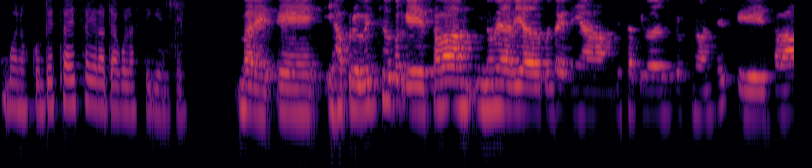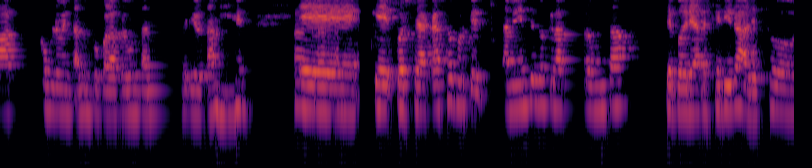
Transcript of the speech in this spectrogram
bueno, contesta esa y ahora te hago la siguiente. Vale, eh, y aprovecho porque estaba, no me había dado cuenta que tenía desactivado el micrófono antes, que estaba complementando un poco la pregunta anterior también. Ah, eh, que por si acaso, porque también entiendo que la pregunta se podría referir al hecho,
